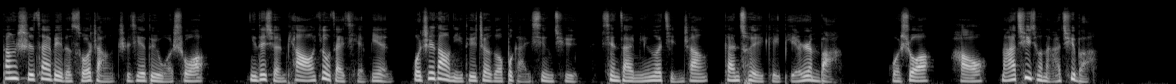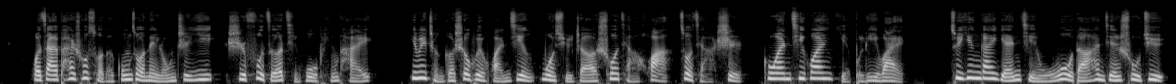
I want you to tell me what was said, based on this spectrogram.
当时在位的所长直接对我说：“你的选票又在前面。”我知道你对这个不感兴趣，现在名额紧张，干脆给别人吧。我说好，拿去就拿去吧。我在派出所的工作内容之一是负责警务平台，因为整个社会环境默许着说假话、做假事，公安机关也不例外。最应该严谨无误的案件数据，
